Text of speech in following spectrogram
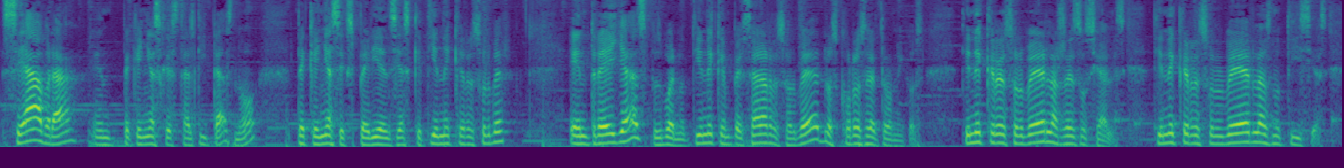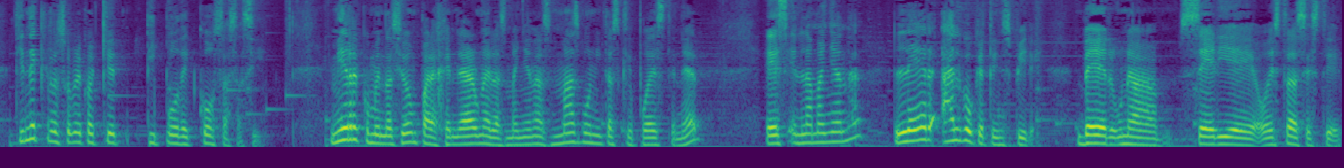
se abra en pequeñas gestaltitas, ¿no? Pequeñas experiencias que tiene que resolver. Entre ellas, pues bueno, tiene que empezar a resolver los correos electrónicos, tiene que resolver las redes sociales, tiene que resolver las noticias, tiene que resolver cualquier tipo de cosas así. Mi recomendación para generar una de las mañanas más bonitas que puedes tener es en la mañana leer algo que te inspire. Ver una serie o estas este,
